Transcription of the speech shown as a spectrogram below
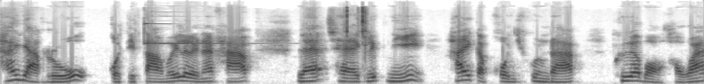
ถ้าอยากรู้กดติดตามไว้เลยนะครับ และแชร์คลิปนี้ให้กับคนที่คุณรัก เพื่อบอกเขาว่า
